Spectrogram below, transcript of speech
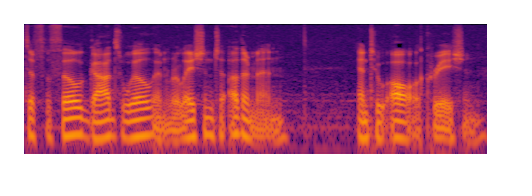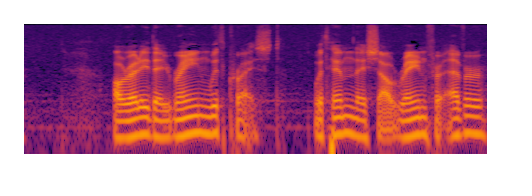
to fulfill God's will in relation to other men and to all creation. Already they reign with Christ. With him they shall reign forever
